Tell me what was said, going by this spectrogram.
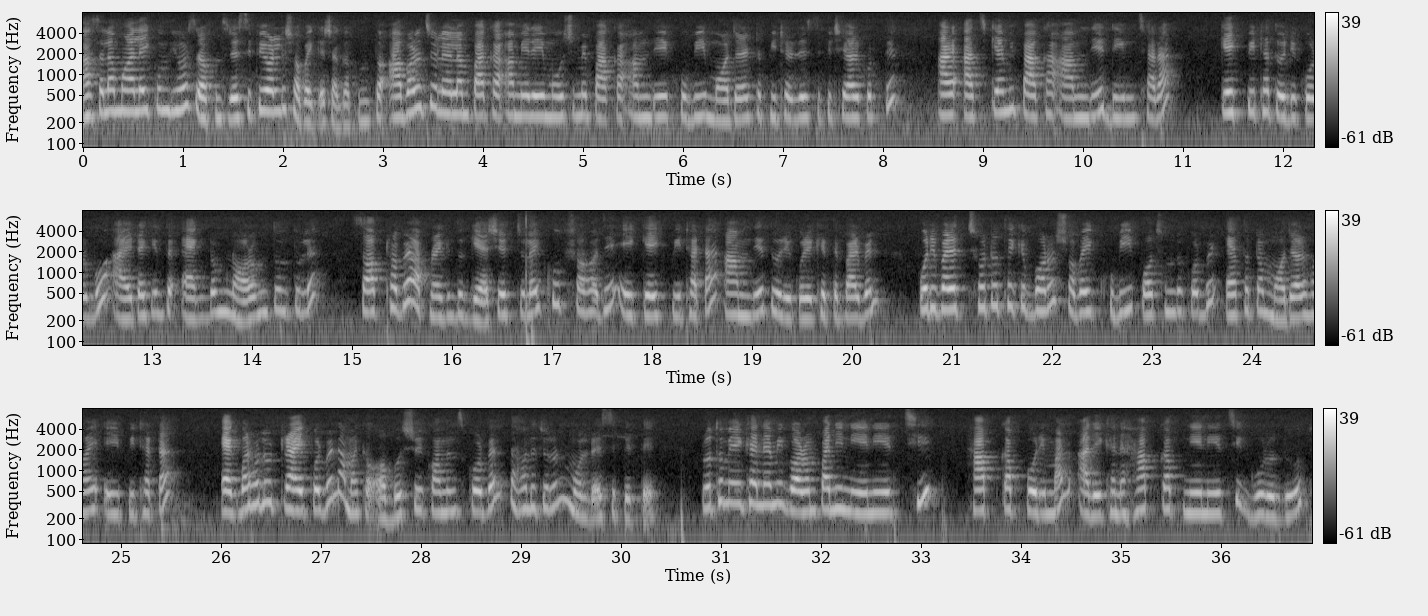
আসসালামু আলাইকুম viewers রফন্স recipe ওয়ার্ল্ডে সবাইকে স্বাগতম। তো আবারও চলে এলাম পাকা আমের এই মৌসুমে পাকা আম দিয়ে খুবই মজার একটা পিঠার রেসিপি শেয়ার করতে। আর আজকে আমি পাকা আম দিয়ে ডিম ছাড়া কেক পিঠা তৈরি করব। আর এটা কিন্তু একদম নরম তুলতুলে সফট হবে, আপনারা কিন্তু গ্যাসের চুলায় খুব সহজে এই কেক পিঠাটা আম দিয়ে তৈরি করে খেতে পারবেন। পরিবারের ছোট থেকে বড় সবাই খুবই পছন্দ করবে, এতটা মজার হয় এই পিঠাটা। একবার হলেও ট্রাই করবেন, আমাকে অবশ্যই কমেন্টস করবেন। তাহলে চলুন মূল রেসিপিতে প্রথমে এখানে আমি গরম পানি নিয়ে নিয়েছি হাফ কাপ পরিমাণ, আর এখানে হাফ কাপ নিয়ে নিয়েছি গুঁড়ো দুধ।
